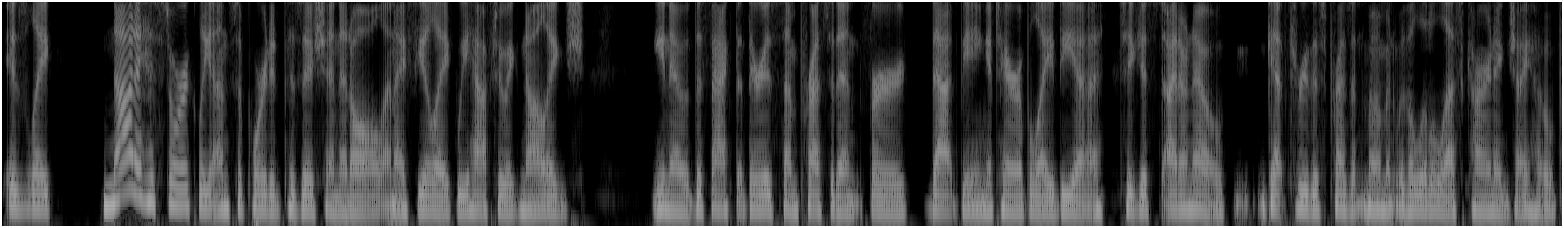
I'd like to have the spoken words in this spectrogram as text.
is like not a historically unsupported position at all. And I feel like we have to acknowledge, you know, the fact that there is some precedent for that being a terrible idea to just, I don't know, get through this present moment with a little less carnage, I hope.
